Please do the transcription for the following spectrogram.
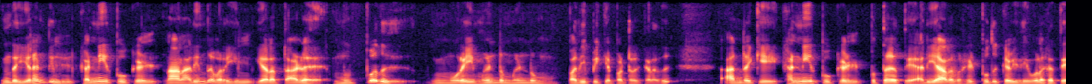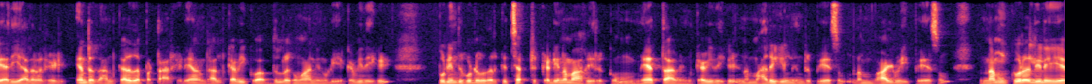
இந்த இரண்டில் கண்ணீர் பூக்கள் நான் அறிந்த வரையில் ஏறத்தாழ முப்பது முறை மீண்டும் மீண்டும் பதிப்பிக்கப்பட்டிருக்கிறது. அன்றைக்கு கண்ணீர் பூக்கள் புத்தகத்தை அறியாதவர்கள் புது கவிதை உலகத்தை அறியாதவர்கள் என்றுதான் கருதப்பட்டார்கள். ஏனென்றால் கவிக்கோ அப்துல் ரஹ்மானினுடைய கவிதைகள் புரிந்து கொள்வதற்கு சற்று கடினமாக இருக்கும். மேத்தாவின் கவிதைகள் நம் அருகில் நின்று பேசும் நம் வாழ்வை பேசும் நம் குரலிலேயே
